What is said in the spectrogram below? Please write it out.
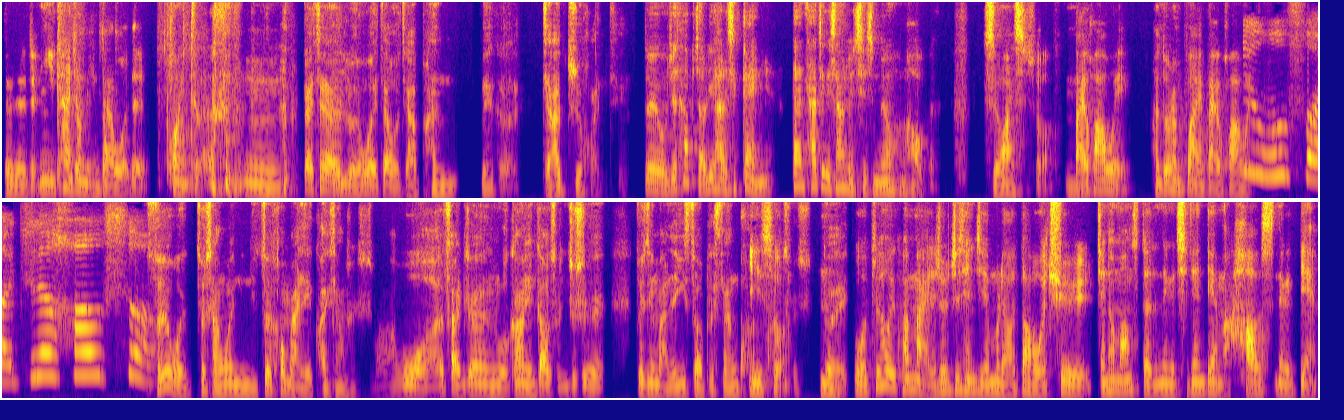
对对对，你一看就明白我的 point 了。嗯，但现在沦为在我家喷那个家居环境。对，我觉得它比较厉害的是概念，但它这个香水其实没有很好闻，实话实说，嗯白花味，很多人不爱白花味一。无所知好色。所以我就想问你，你最后买的一款香水是什么？我反正我刚刚已经告诉你，就是最近买的 Aesop 的三款嘛。伊索就是嗯对，我最后一款买的就是之前节目聊到，我去 Gentle Monster 的那个旗舰店嘛，House 那个店，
